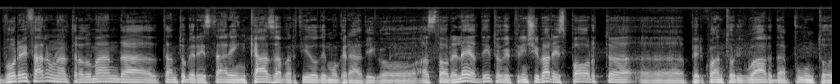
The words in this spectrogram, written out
vorrei fare un'altra domanda, tanto per restare in casa Partito Democratico. Astore, lei ha detto che il principale sport eh, per quanto riguarda appunto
